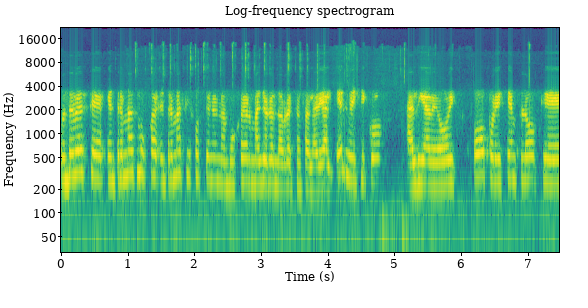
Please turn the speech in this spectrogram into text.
donde ves que entre más mujer, entre más hijos tiene una mujer, mayor es la brecha salarial en México al día de hoy, o por ejemplo que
